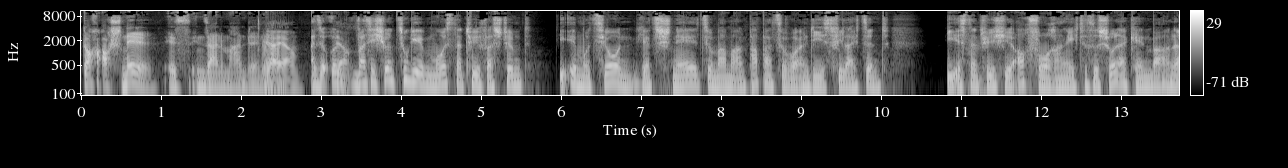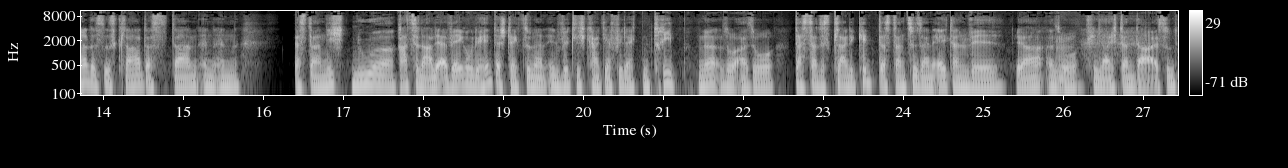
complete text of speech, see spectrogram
doch auch schnell ist in seinem Handeln. Ja, ja. ja. Also und ja. was ich schon zugeben muss, natürlich, was stimmt, die Emotion, jetzt schnell zu Mama und Papa zu wollen, die es vielleicht sind, die ist mhm. natürlich hier auch vorrangig. Das ist schon erkennbar. Ne? Das ist klar, dass da ein, ein dass da nicht nur rationale Erwägung dahinter steckt, sondern in Wirklichkeit ja vielleicht ein Trieb, ne? So, also, dass da das kleine Kind, das dann zu seinen Eltern will, ja, also mhm. vielleicht dann da ist. Und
